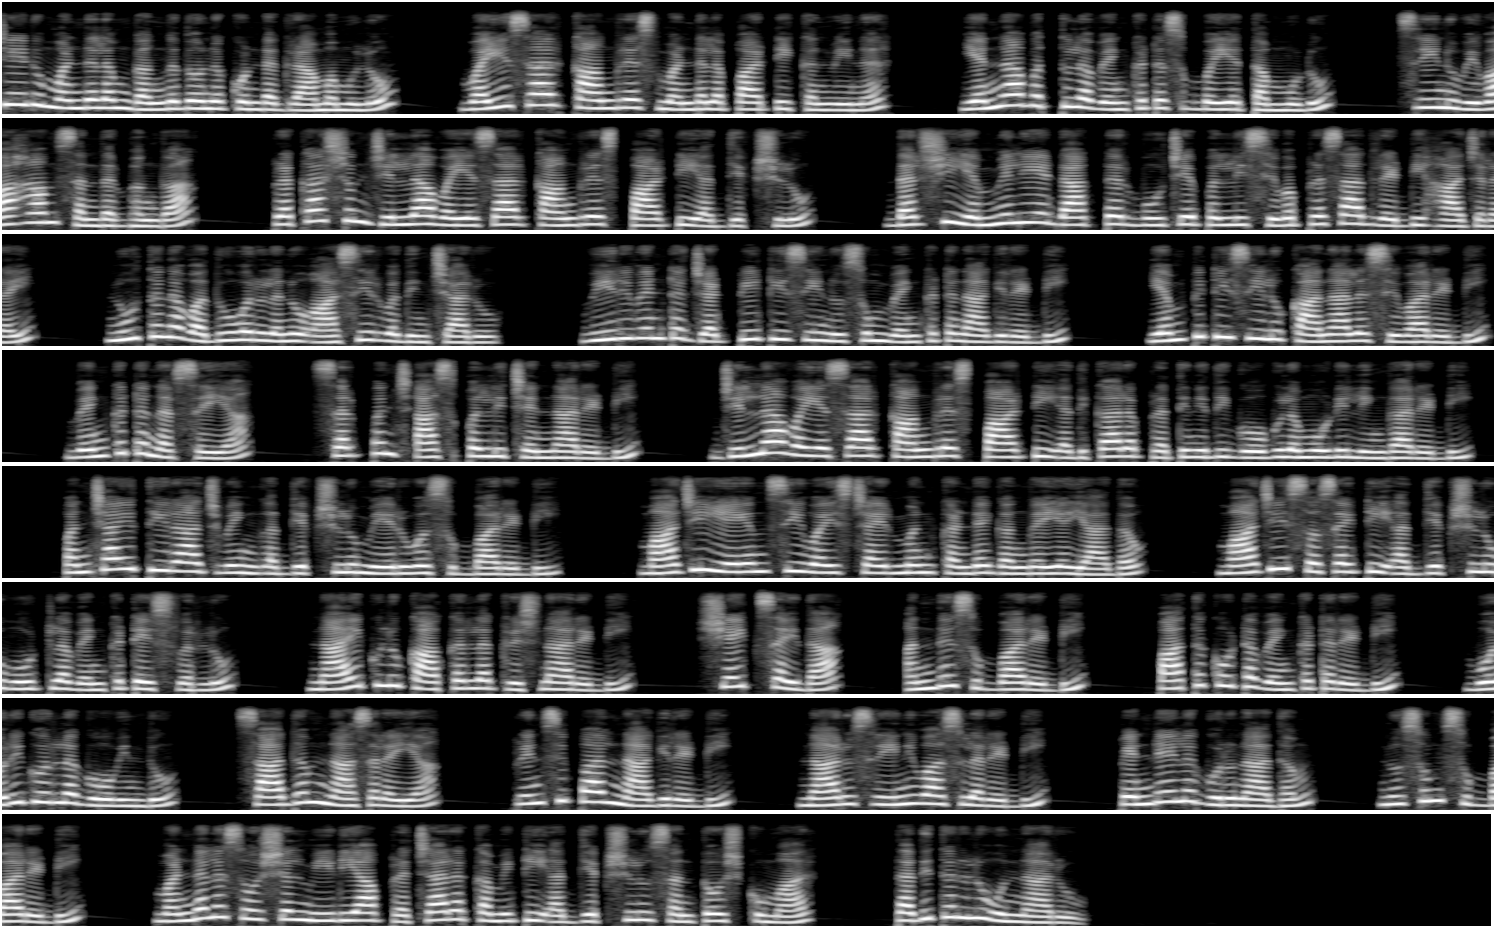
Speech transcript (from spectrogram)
పీచేడు మండలం గంగదోనకొండ గ్రామములో వైఎస్ఆర్ కాంగ్రెస్ మండల పార్టీ కన్వీనర్ ఎన్నాబత్తుల వెంకటసుబ్బయ్య తమ్ముడు శ్రీను వివాహం సందర్భంగా ప్రకాశం జిల్లా వైఎస్ఆర్ కాంగ్రెస్ పార్టీ అధ్యక్షులు దర్శి ఎమ్మెల్యే డాక్టర్ బూచేపల్లి శివప్రసాద్ రెడ్డి హాజరై నూతన వధూవరులను ఆశీర్వదించారు. వీరివెంట జడ్పీటీసీ నుసుం వెంకటనాగిరెడ్డి ఎంపీటీసీలు కానాల శివారెడ్డి వెంకట నర్సయ్య సర్పంచ్ ఆసుపల్లి చెన్నారెడ్డి జిల్లా వైఎస్ఆర్ కాంగ్రెస్ పార్టీ అధికార ప్రతినిధి గోగులమూడి లింగారెడ్డి పంచాయతీరాజ్ వింగ్ అధ్యక్షులు మేరువ సుబ్బారెడ్డి మాజీ AMC vice chairman Kande Gangaiah Yadav మాజీ సొసైటీ అధ్యక్షులు ఊట్ల వెంకటేశ్వర్లు నాయకులు కాకర్ల కృష్ణారెడ్డి షేక్ సైదా అందె సుబ్బారెడ్డి పాతకోట వెంకటరెడ్డి బొరిగొర్ల గోవిందు సాదం నాసరయ్య ప్రిన్సిపాల్ నాగిరెడ్డి నారు శ్రీనివాసులరెడ్డి పెండేల గురునాథం నుసుం సుబ్బారెడ్డి మండల సోషల్ మీడియా ప్రచార కమిటీ అధ్యక్షులు సంతోష్ కుమార్ తదితరులు ఉన్నారు.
